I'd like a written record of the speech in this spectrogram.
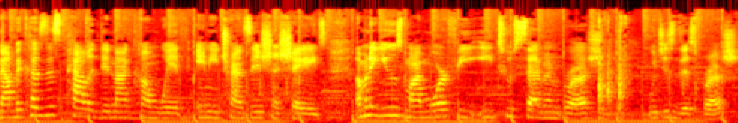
Now because this palette did not come with any transition shades, I'm going to use my Morphe E27 brush, which is this brush.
